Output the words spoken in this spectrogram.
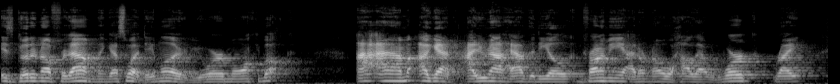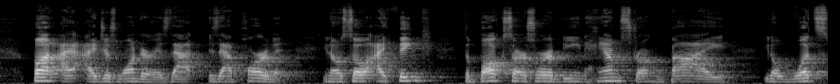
is good enough for them, then guess what? Dame Lillard, you're a Milwaukee Buck. I, am again, I do not have the deal in front of me. I don't know how that would work, right? But I, I just wonder is that is that part of it? You know, so I think the Bucks are sort of being hamstrung by you know what's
